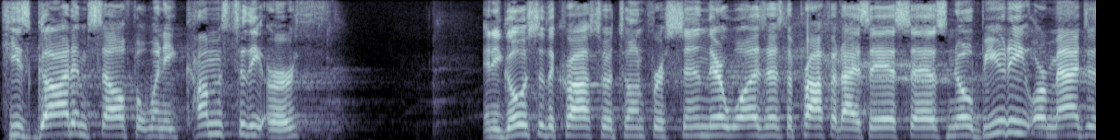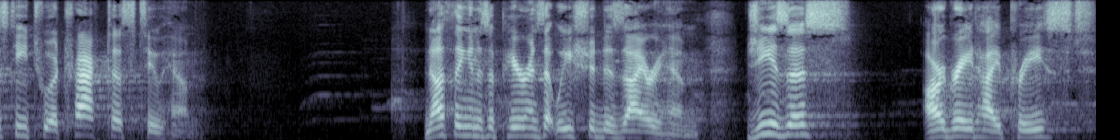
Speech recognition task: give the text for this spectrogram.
He's God himself, but when he comes to the earth, and he goes to the cross to atone for sin, there was, as the prophet Isaiah says, no beauty or majesty to attract us to him. Nothing in his appearance that we should desire him. Jesus, our great high priest,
